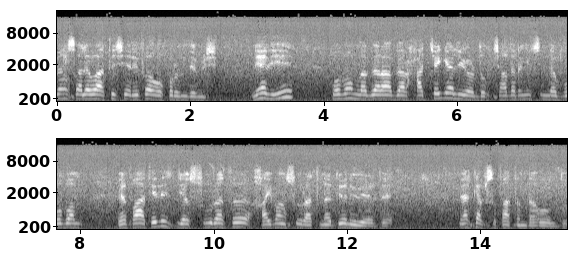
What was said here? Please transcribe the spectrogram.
ben salavat-ı şerife okurum demiş. Ne diye? Babamla beraber hacca geliyorduk. Çadırın içinde babam vefat edince suratı hayvan suratına dönüverdi. Merkep sıfatında oldu.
